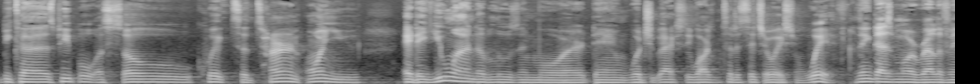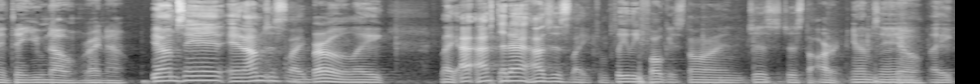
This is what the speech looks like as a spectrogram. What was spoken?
because people are so quick to turn on you and then you wind up losing more than what you actually walked into the situation with. I think that's more relevant than you know right now. You know what I'm saying? And I'm just like, bro, like, like I, after that, I was just like completely focused on just just the art. You know what I'm saying? Yo. Like,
